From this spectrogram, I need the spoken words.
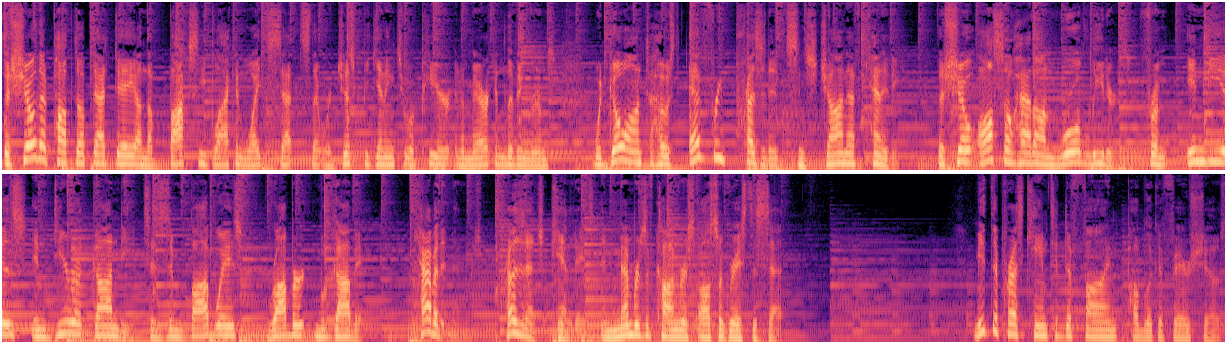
The show that popped up that day on the boxy black and white sets that were just beginning to appear in American living rooms would go on to host every president since John F. Kennedy. The show also had on world leaders from India's Indira Gandhi to Zimbabwe's Robert Mugabe. Cabinet members, presidential candidates, and members of Congress also graced the set. Meet the Press came to define public affairs shows.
